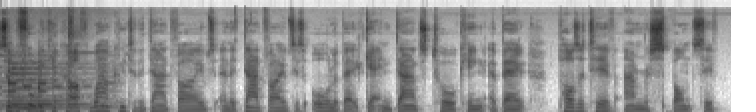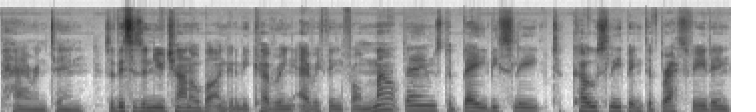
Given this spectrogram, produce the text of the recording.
So before we kick off, welcome to the Dad Vibes, and the Dad Vibes is all about getting dads talking about positive and responsive parenting. So this is a new channel, but I'm going to be covering everything from meltdowns to baby sleep to co-sleeping to breastfeeding,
